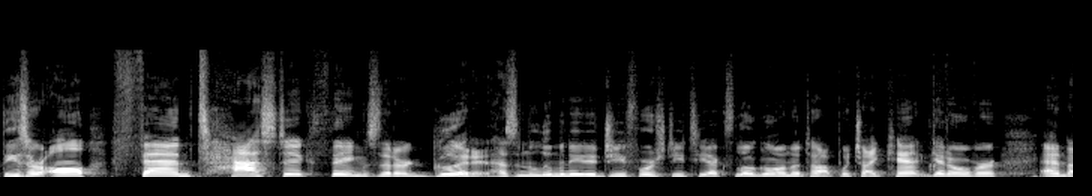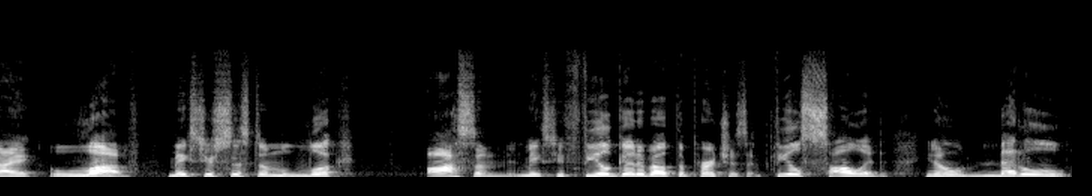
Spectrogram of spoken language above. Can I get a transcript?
These are all fantastic things that are good. It has an illuminated GeForce GTX logo on the top, which I can't get over and I love makes your system look awesome. It makes you feel good about the purchase. It feels solid, you know, metal,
